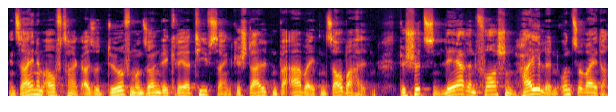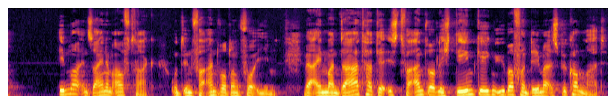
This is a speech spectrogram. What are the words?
In seinem Auftrag also dürfen und sollen wir kreativ sein, gestalten, bearbeiten, sauber halten, beschützen, lehren, forschen, heilen und so weiter. Immer in seinem Auftrag und in Verantwortung vor ihm. Wer ein Mandat hat, der ist verantwortlich dem gegenüber, von dem er es bekommen hat.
